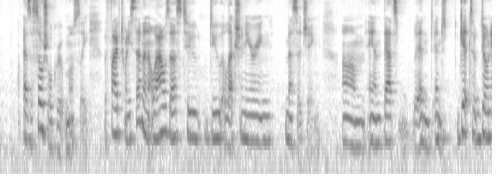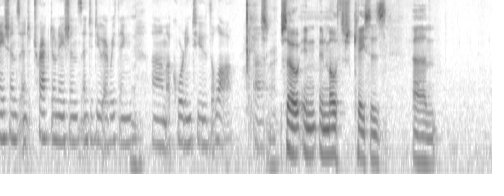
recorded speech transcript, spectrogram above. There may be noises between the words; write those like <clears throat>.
as a social group mostly. The 527 allows us to do electioneering messaging. Um, and that's and and get to donations and to track donations and to do everything mm-hmm. um, according to the law. Uh, so in in most cases, um,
